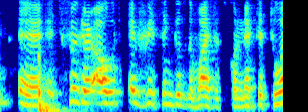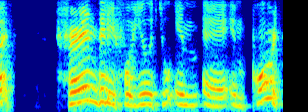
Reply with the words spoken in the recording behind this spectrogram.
uh, it's figure out every single device that's connected to it, friendly for you to Im, uh, import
